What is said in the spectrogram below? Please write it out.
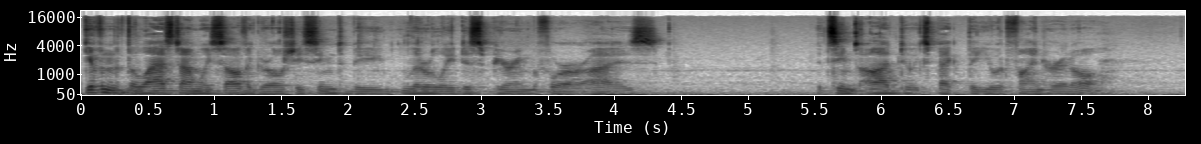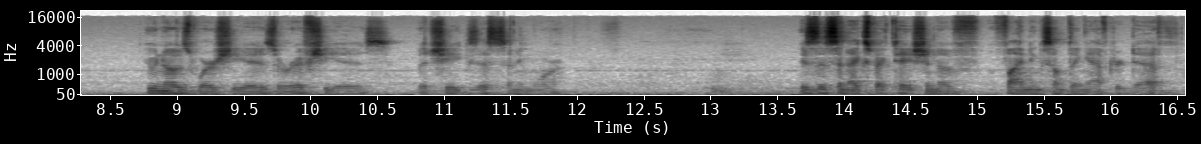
Given that the last time we saw the girl, she seemed to be literally disappearing before our eyes, it seems odd to expect that you would find her at all. Who knows where she is, or if she is, that she exists anymore? Is this an expectation of finding something after death?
